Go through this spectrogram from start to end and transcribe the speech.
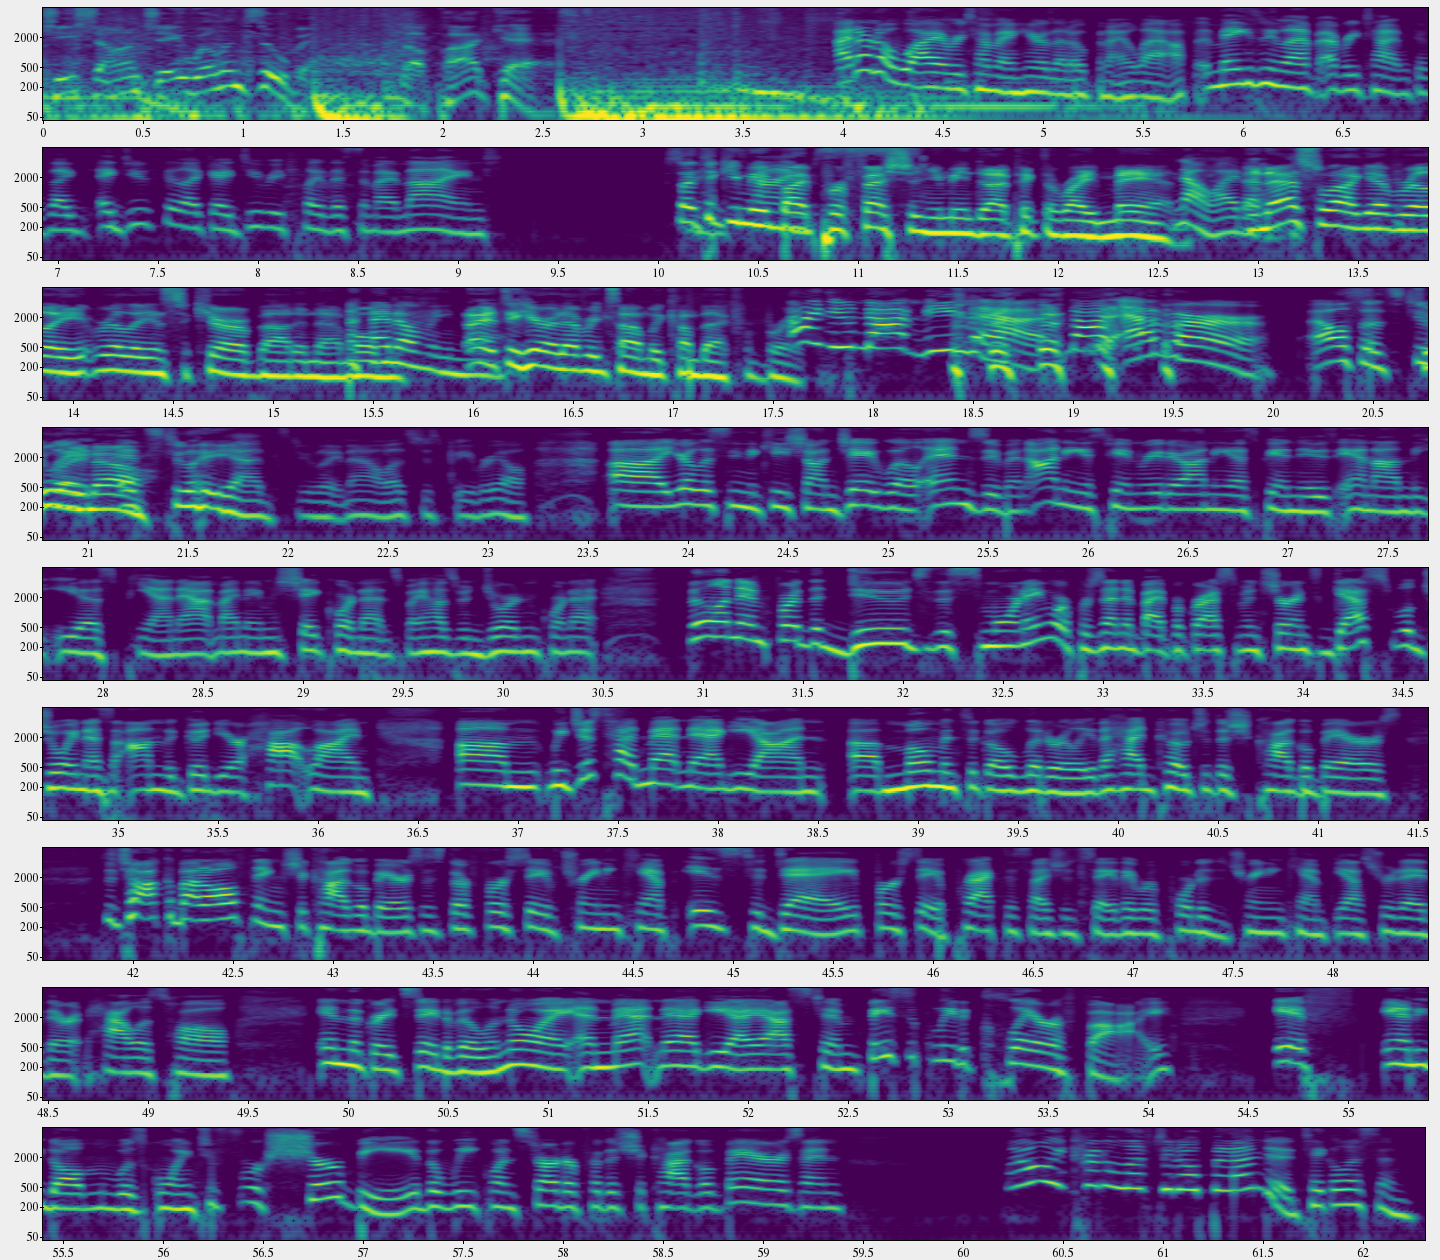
Keyshawn, J. Will, and Zubin, the podcast. I don't know why every time I hear that open, I laugh. It makes me laugh every time because I, I do feel like I do replay this in my mind. So I think you mean by profession, you mean did I pick the right man? No, I don't. And that's what I get really, really insecure about in that moment. I don't mean that. I have to hear it every time we come back from break. I do not mean that. not ever. Also, it's too, Too late now. It's too late. Yeah, it's too late now. Let's just be real. Uh, you're listening to Keyshawn, J. Will, and Zubin on ESPN Radio, on ESPN News, and on the ESPN app. My name is Shae Cornette. It's my husband, Jordan Cornette. Filling in for the dudes this morning. We're presented by Progressive Insurance. Guests will join us on the Goodyear Hotline. Um, we just had Matt Nagy on uh, moments ago, literally, the head coach of the Chicago Bears to talk about all things Chicago Bears as their first day of training camp is today. First day of practice, I should say. They reported to training camp yesterday. They're at Halas Hall in the great state of Illinois. And Matt Nagy, I asked him basically to clarify if Andy Dalton was going to for sure be the week one starter for the Chicago Bears. And, well, he kind of left it open ended. Take a listen.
